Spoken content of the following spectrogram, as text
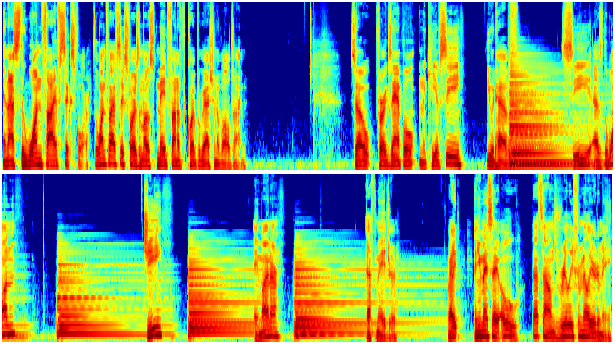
And that's the 1564. The 1564 is the most made fun of chord progression of all time. So, for example, in the key of C, you would have C as the 1, G, A minor, F major, right? And you may say, oh, that sounds really familiar to me.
